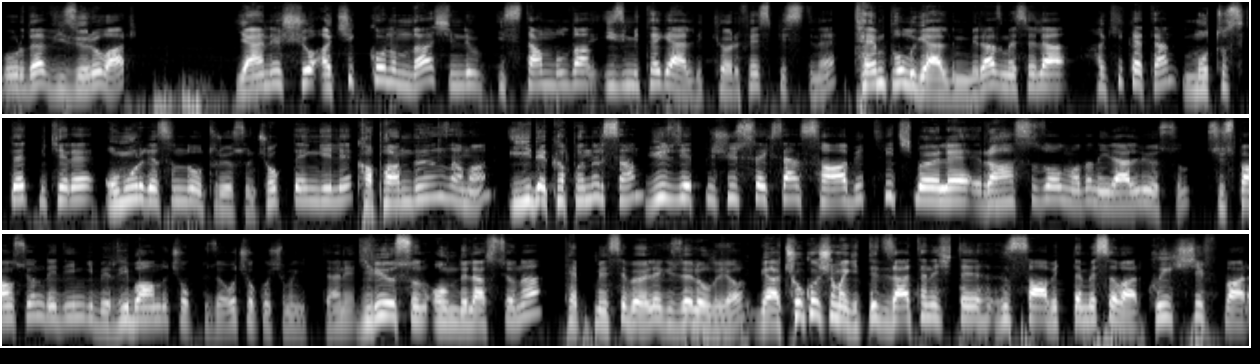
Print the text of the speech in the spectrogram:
burada vizörü var. Yani şu açık konumda şimdi İstanbul'dan İzmit'e geldik Körfez pistine. Tempolu geldim biraz. Mesela hakikaten motosiklet bir kere omurgasında oturuyorsun. Çok dengeli. Kapandığın zaman iyi de kapanırsan 170-180 sabit. Hiç böyle rahatsız olmadan ilerliyorsun. Süspansiyon dediğim gibi reboundu çok güzel. O çok hoşuma gitti. Hani giriyorsun ondülasyona tepmesi böyle güzel oluyor. Ya çok hoşuma gitti. Zaten işte hız sabitlemesi var. Quick shift var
